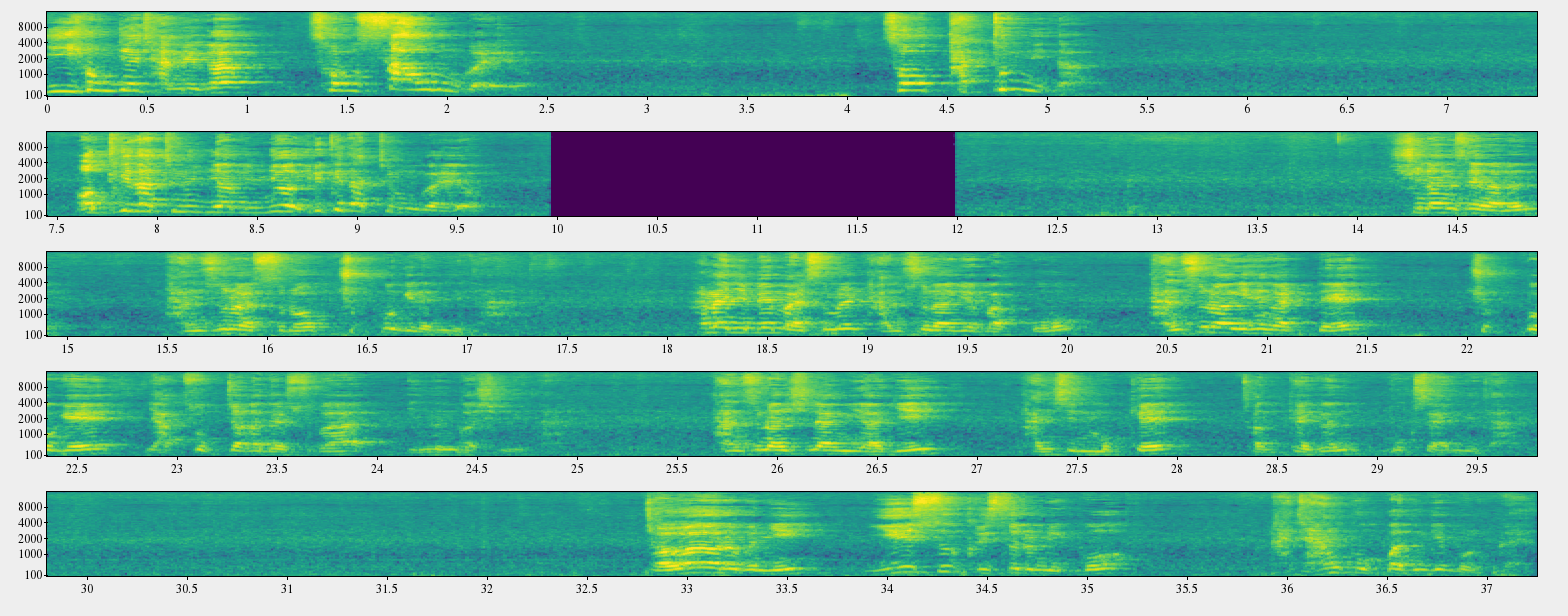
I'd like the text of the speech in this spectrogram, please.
이 형제 자매가 서로 싸우는 거예요. 서로 다툽니다. 어떻게 다투느냐면요. 이렇게 다투는 거예요. 신앙생활은 단순할수록 축복이 됩니다. 하나님의 말씀을 단순하게 받고 단순하게 행할 때 축복의 약속자가 될 수가 있는 것입니다. 단순한 신앙 이야기 단신 목회 전택은 목사입니다. 저와 여러분이 예수 그리스도를 믿고 가장 복받은 게 뭘까요?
